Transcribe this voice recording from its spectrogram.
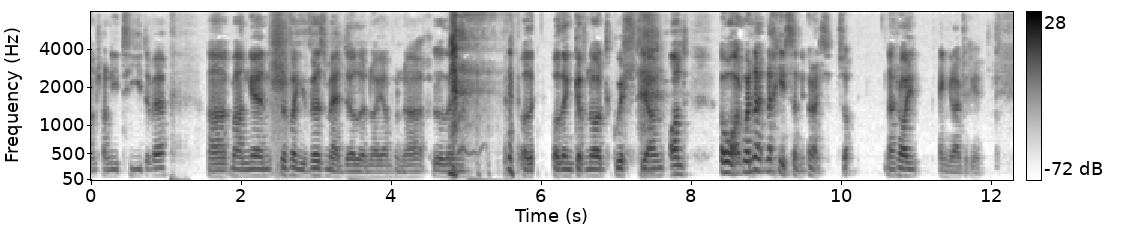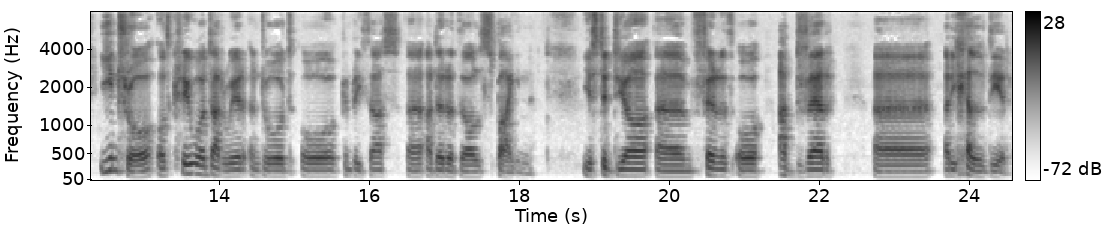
yn rhannu tŷ dy fe. A mae angen Survivor's Medal yn o'i am hwnna, oedd e'n gyfnod gwyllt iawn. Ond, o, oh, well, na, na chi syni, right, so, na rhoi enghraifft i chi. Un tro, oedd criw o darwyr yn dod o gymdeithas uh, adyryddol Sbaen i astudio um, ffyrdd o adfer uh, ar ei cheldir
